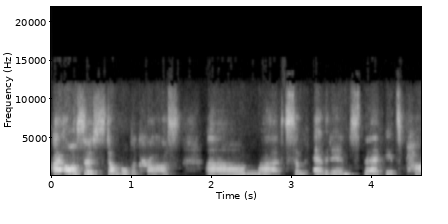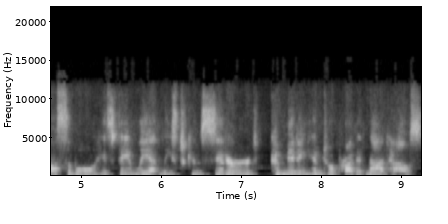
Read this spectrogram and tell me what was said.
I also stumbled across um, uh, some evidence that it's possible his family at least considered committing him to a private madhouse.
